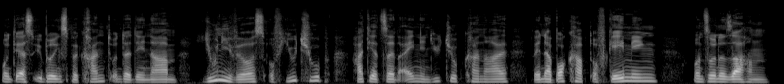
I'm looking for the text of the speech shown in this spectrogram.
und er ist übrigens bekannt unter dem Namen Universe auf YouTube, hat jetzt seinen eigenen YouTube-Kanal. Wenn ihr Bock habt auf Gaming und so eine Sachen,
